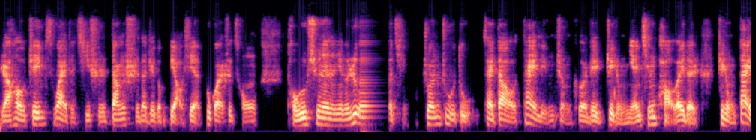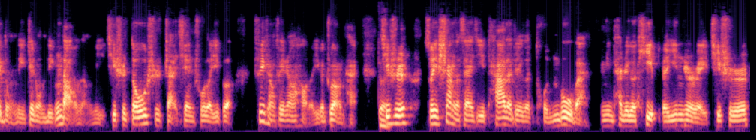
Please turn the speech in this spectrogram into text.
然后 James White 其实当时的这个表现，不管是从投入训练的那个热情、专注度，再到带领整个这这种年轻跑位的这种带动力、这种领导能力，其实都是展现出了一个非常非常好的一个状态。其实，所以上个赛季他的这个臀部吧，因为他这个 hip 的 injury，其实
